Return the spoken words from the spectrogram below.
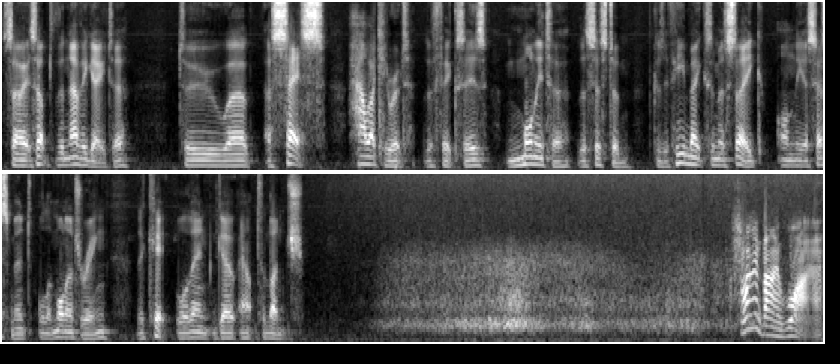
So it's up to the navigator to uh, assess how accurate the fix is, monitor the system, because if he makes a mistake on the assessment or the monitoring, the kit will then go out to lunch. Fly-by-wire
